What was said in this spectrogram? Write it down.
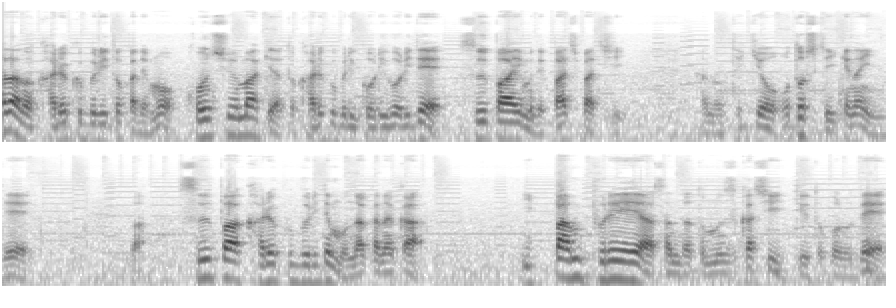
ただの火力ぶりとかでも、コンシューマー機だと火力ぶりゴリゴリで、スーパーエムでバチバチあの敵を落としていけないんで、まあ、スーパー火力ぶりでもなかなか一般プレイヤーさんだと難しいっていうところで、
